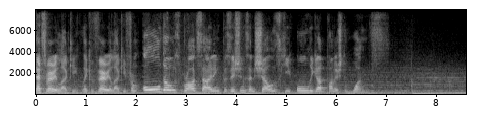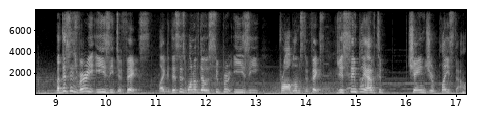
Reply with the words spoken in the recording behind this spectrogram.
That's very lucky, like very lucky. From all those broadsiding positions and shells, he only got punished once. But this is very easy to fix. Like, this is one of those super easy problems to fix. You simply have to change your playstyle.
